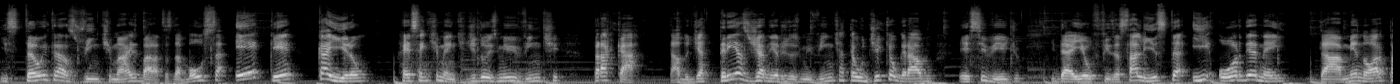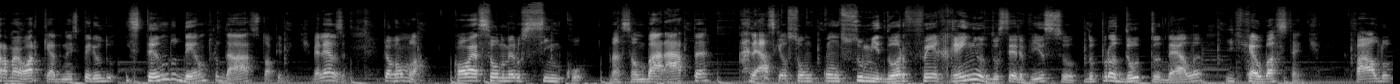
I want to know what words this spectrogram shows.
estão entre as 20 mais baratas da bolsa e que caíram recentemente, de 2020 para cá tá? Do dia 3 de janeiro de 2020 até o dia que eu gravo esse vídeo. E daí eu fiz essa lista e ordenei da menor para maior queda nesse período, estando dentro das top 20, beleza? Então vamos lá. Qual é a ação número 5? Uma ação barata. Aliás, que eu sou um consumidor ferrenho do serviço, do produto dela e que caiu bastante. Falo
